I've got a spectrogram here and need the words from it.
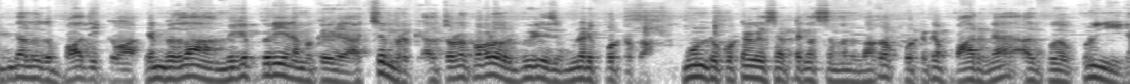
எந்த அளவுக்கு பாதிக்கும் என்பதெல்லாம் மிகப்பெரிய நமக்கு அச்சம் இருக்கு. அது தொடர்பாக ஒரு வீடியோ இதுக்கு முன்னாடி போட்டிருக்கோம். மூன்று குற்றவியல் சட்டங்கள் சம்பந்தமாக போட்டிருக்கேன். பாருங்க அது புரிஞ்சுங்க.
